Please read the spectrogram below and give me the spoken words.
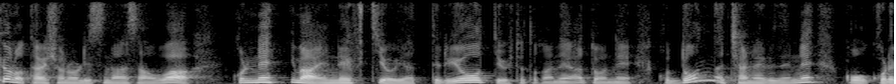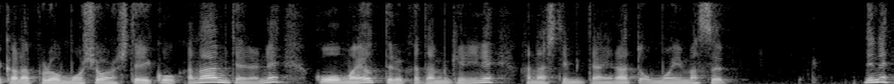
今日の対象のリスナーさんは、これね、今 NFT をやってるよっていう人とかね、あとはね、こうどんなチャンネルでね、こうこれからプロモーションしていこうかなみたいなね、こう迷ってる方向けにね、話してみたいなと思います。でね、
